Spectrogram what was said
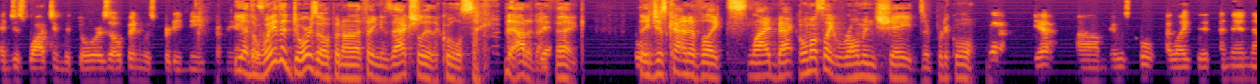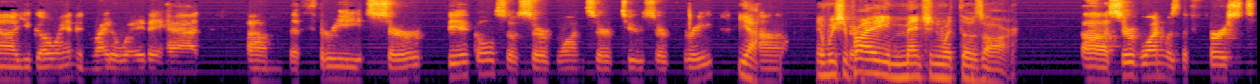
and just watching the doors open was pretty neat. From the yeah, the way the doors open on that thing is actually the coolest thing about it. I Yeah. think they just kind of like slide back, almost like Roman shades. They're pretty cool. Yeah, um, it was cool. I liked it. And then uh, you go in, and right away they had um, the three CERV vehicles. So CERV one, CERV two, CERV three. Yeah, Um, and we should sure. probably mention what those are. Uh, CERV One was the first.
